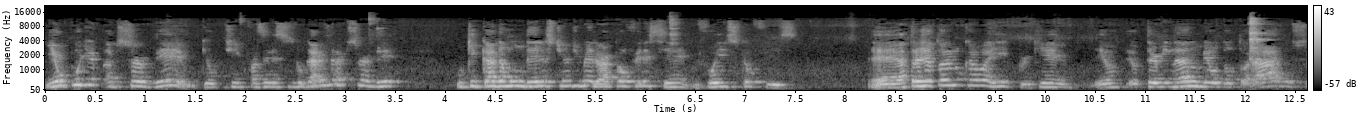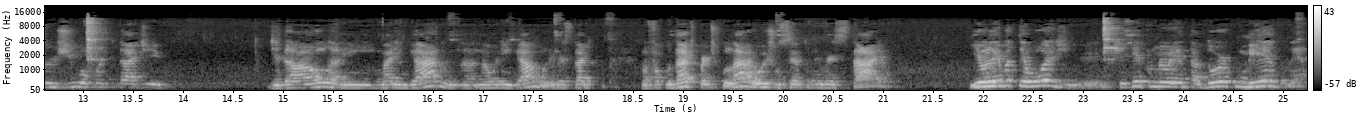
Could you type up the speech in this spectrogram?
E eu pude absorver, o que eu tinha que fazer nesses lugares era absorver o que cada um deles tinha de melhor para oferecer. E foi isso que eu fiz. É, a trajetória não acaba aí, porque eu, eu terminando meu doutorado, surgiu a oportunidade de, de dar aula em Maringá, na, na uma universidade, uma faculdade particular, hoje um centro universitário. E eu lembro até hoje, cheguei para o meu orientador com medo, né?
